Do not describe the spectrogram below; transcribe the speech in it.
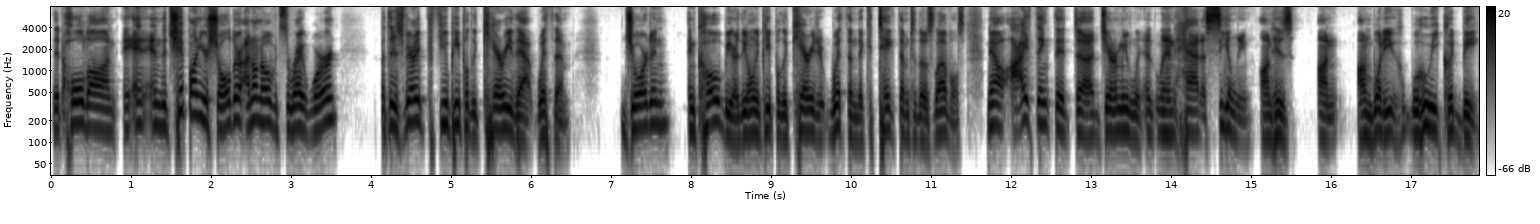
that hold on, and and the chip on your shoulder. I don't know if it's the right word, but there's very few people that carry that with them. Jordan and Kobe are the only people that carried it with them that could take them to those levels. Now, I think that uh, Jeremy Lin Lin had a ceiling on his on on what he who he could be,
